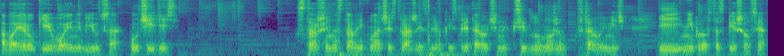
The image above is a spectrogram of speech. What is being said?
обоерукие воины бьются. Учитесь!» Старший наставник младшей стражи извлек из притороченных к седлу ножен второй меч и не просто спешился,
